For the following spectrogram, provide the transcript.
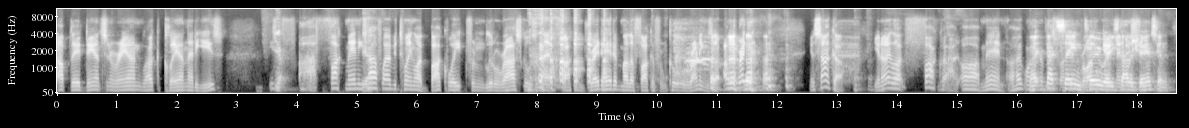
up there dancing around like a clown that he is. He's Yep. a ah fuck man. He's Yep. halfway between like Buckwheat from Little Rascals and that fucking dreadheaded motherfucker from Cool Runnings. I'm pregnant. You're sunker. You know, like fuck. Oh man, I hope one Mate, of that scene too, where he started members shoots him. dancing,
